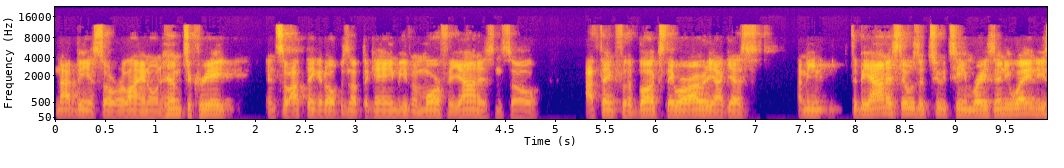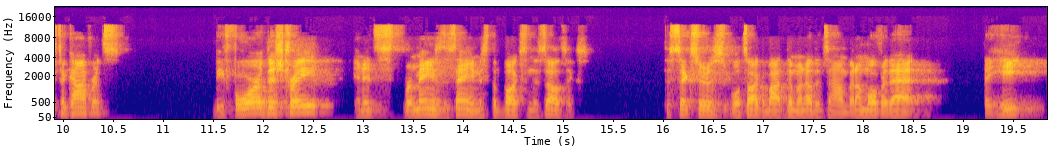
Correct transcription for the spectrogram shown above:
not being so reliant on him to create. And so I think it opens up the game even more for Giannis. And so I think for the Bucks, they were already, I guess, I mean, to be honest, it was a two-team race anyway in the Eastern Conference before this trade, and it remains the same. It's the Bucks and the Celtics. The Sixers, we'll talk about them another time, but I'm over that. The Heat,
